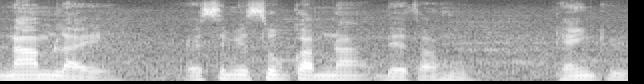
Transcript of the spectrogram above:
नाम लाए। ऐसे में शुभकामना देता हूँ। थैंक यू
